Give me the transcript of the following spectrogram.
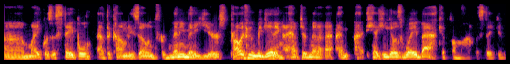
Uh, Mike was a staple at the Comedy Zone for many, many years. Probably from the beginning. I have to admit, I, I, I, he goes way back, if I'm not mistaken,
